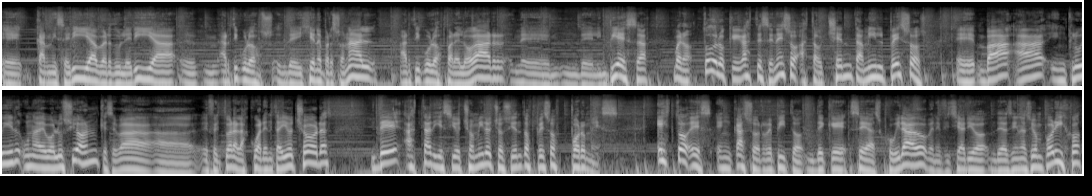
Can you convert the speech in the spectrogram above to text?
eh, carnicería, verdulería, eh, artículos de higiene personal, artículos para el hogar, de, limpieza. Bueno, todo lo que gastes en eso, hasta 80 mil pesos, eh, va a incluir una devolución que se va a efectuar a las 48 horas de hasta 18.800 pesos por mes. Esto es en caso, repito, de que seas jubilado, beneficiario de asignación por hijo,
